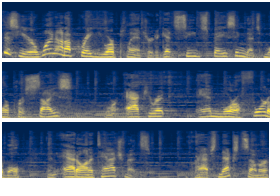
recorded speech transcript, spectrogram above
This year, why not upgrade your planter to get seed spacing that's more precise, more accurate, and more affordable than add on attachments? Perhaps next summer,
